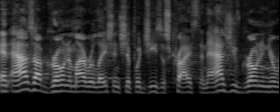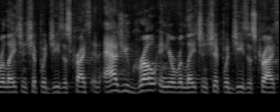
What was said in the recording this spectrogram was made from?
And as I've grown in my relationship with Jesus Christ, and as you've grown in your relationship with Jesus Christ, and as you grow in your relationship with Jesus Christ,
